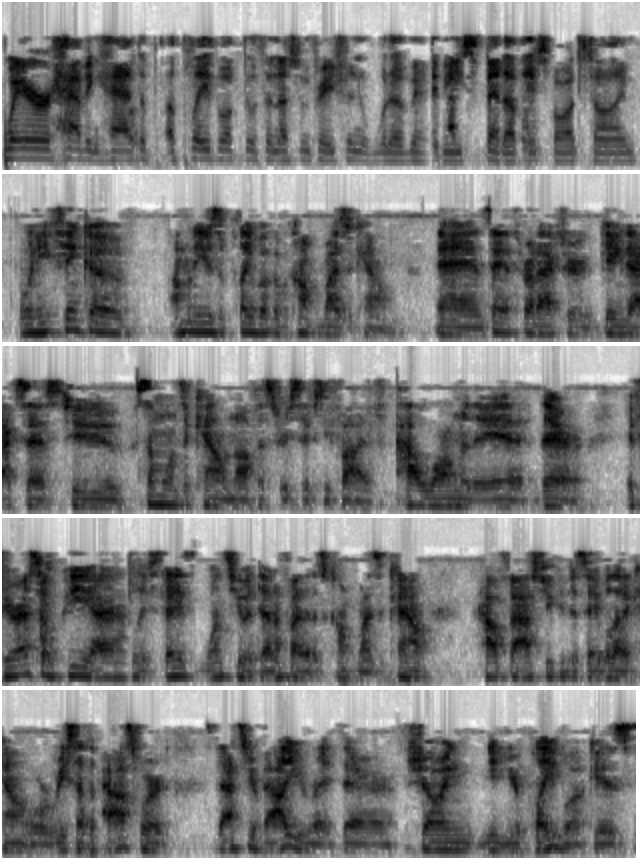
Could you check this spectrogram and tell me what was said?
where having had the, a playbook with enough information would have maybe sped up response time. When you think of, I'm going to use a playbook of a compromised account and say a threat actor gained access to someone's account in Office 365, how long are they eh, there? If your SOP actually states once you identify that it's a compromised account, how fast you can disable that account or reset the password, that's your value right there. Showing your playbook is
